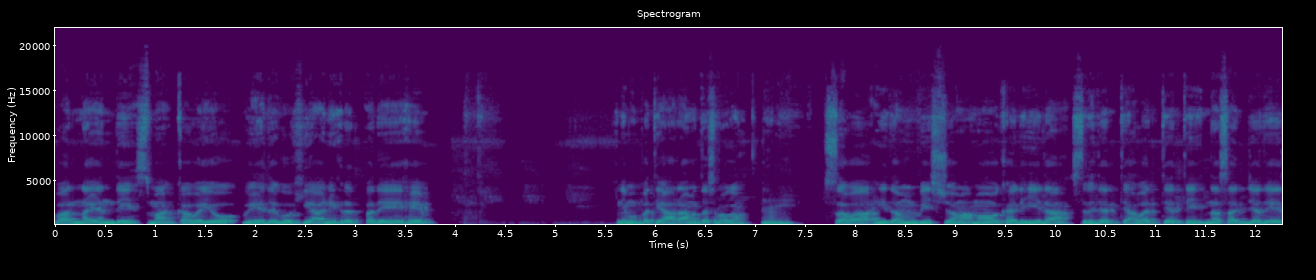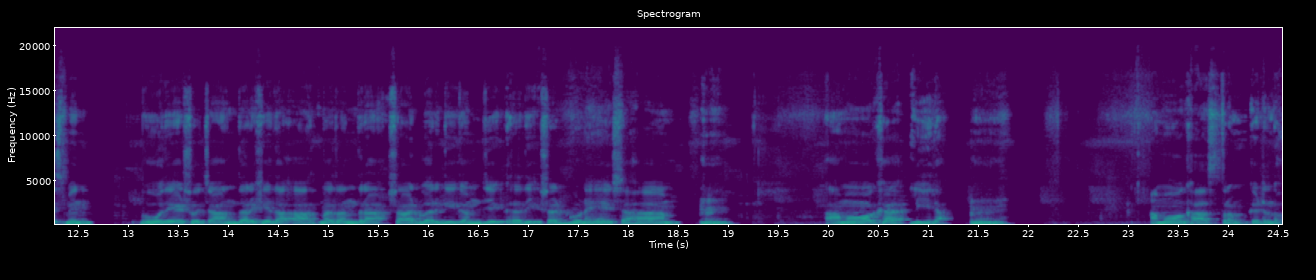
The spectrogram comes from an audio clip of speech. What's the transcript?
വർണയന്തി സ്മ കവയോ വേദഗുഹ്യാനി ഹൃത്പദേഹേ ഇനി മുപ്പത്തി ആറാമത്തെ ശ്ലോകം. സവ ഇതം വിശ്വമോഖലീല സൃജത്യവത്യത്തി ന സജ്ജതേസ്മിൻ ഭൂതേഷു ചാന്തർഹിത ആത്മതന്ത്ര ഷാഡ്വർഗികം ജിഘ്രതി ഷഡ്ഗുണേശ അമോഘലീല അമോഘാസ്ത്രം കേട്ടിട്ടുണ്ടോ?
